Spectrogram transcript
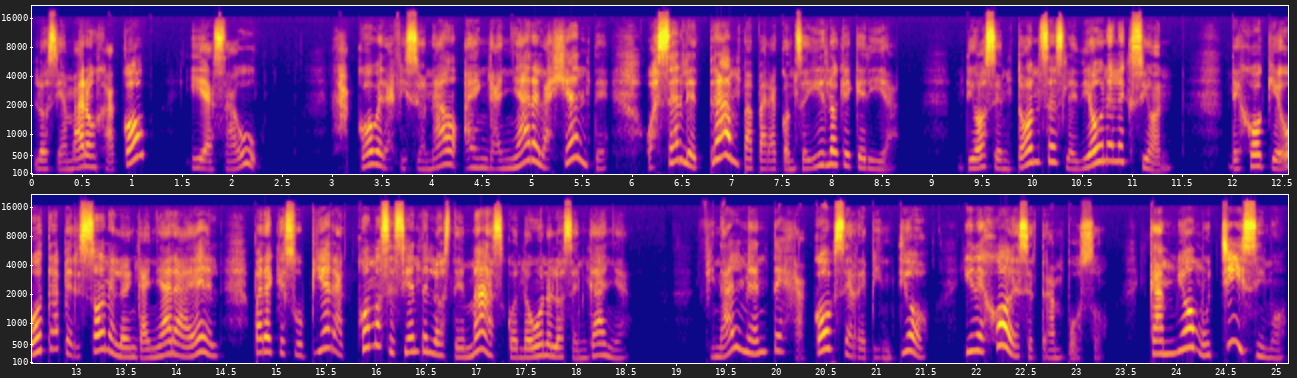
Los llamaron Jacob y Esaú. Jacob era aficionado a engañar a la gente o hacerle trampa para conseguir lo que quería. Dios entonces le dio una lección. Dejó que otra persona lo engañara a él para que supiera cómo se sienten los demás cuando uno los engaña. Finalmente Jacob se arrepintió y dejó de ser tramposo. Cambió muchísimo.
